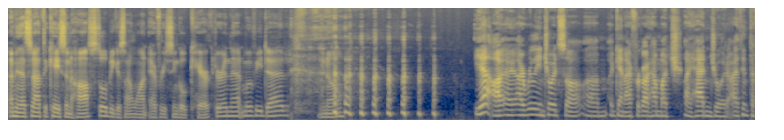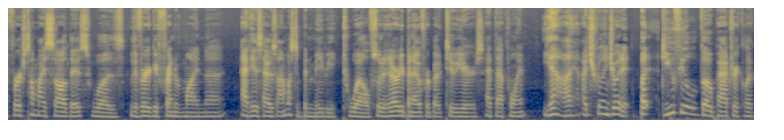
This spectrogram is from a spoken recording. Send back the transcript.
I mean, that's not the case in Hostel because I want every single character in that movie dead, you know? yeah, I, I really enjoyed Saw. Um, again, I forgot how much I had enjoyed it. I think the first time I saw this was with a very good friend of mine uh, at his house. I must have been maybe 12, so it had already been out for about two years at that point. Yeah, I, I just really enjoyed it. But do you feel, though, Patrick, like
